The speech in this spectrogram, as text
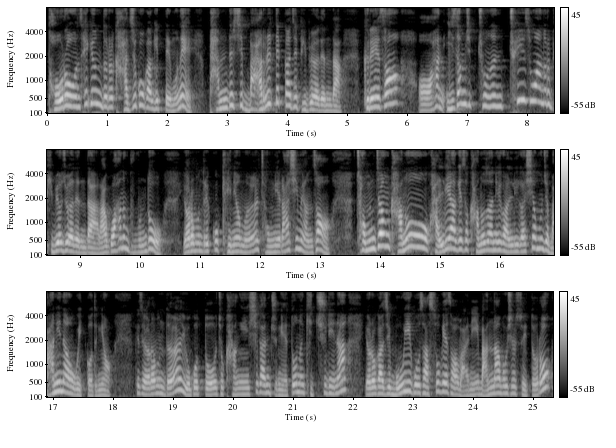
더러운 세균들을 가지고 가기 때문에 반드시 마를 때까지 비벼야 된다. 그래서 어, 한 2, 30초는 최소한으로 비벼줘야 된다라고 하는 부분도 여러분들이 꼭 개념을 정리를 하시면서 점점 간호 관리학에서 간호단위 관리가 시험 문제 많이 나오고 있거든요. 그래서 여러분들 요것도 저 강의 시간 중에 또는 기출이나 여러 가지 모의고사 속에서 많이 만나보실 수 있도록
